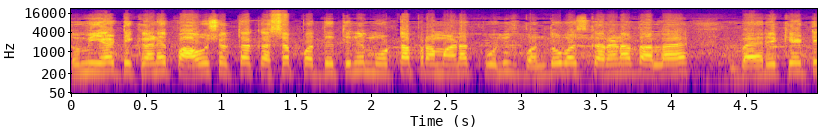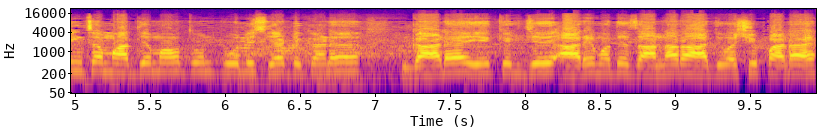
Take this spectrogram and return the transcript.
तुम्ही या ठिकाणी पाहू शकता कशा पद्धतीने मोठ्या प्रमाणात पोलीस बंदोबस्त करण्यात आला आहे. बॅरिकेटिंगच्या माध्यमातून पोलीस या ठिकाणी गाड्या एक एक जे आरेमध्ये जाणारा आदिवासी पाडा आहे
